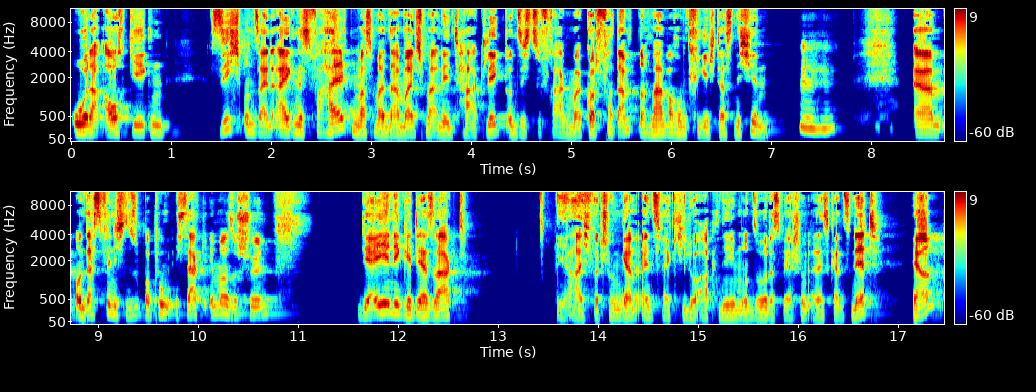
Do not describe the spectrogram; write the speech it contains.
oder auch gegen sich und sein eigenes Verhalten, was man da manchmal an den Tag legt und sich zu fragen, mal Gott verdammt nochmal, warum kriege ich das nicht hin? Mhm. Ähm, und das finde ich ein super Punkt. Ich sage immer so schön, derjenige, der sagt, ja, ich würde schon gern ein, zwei Kilo abnehmen und so, das wäre schon alles ganz nett, ja,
